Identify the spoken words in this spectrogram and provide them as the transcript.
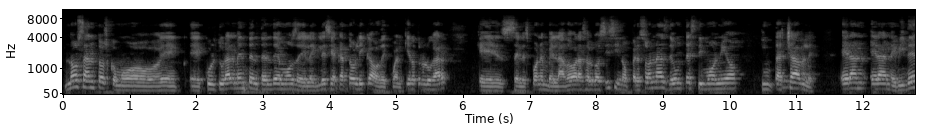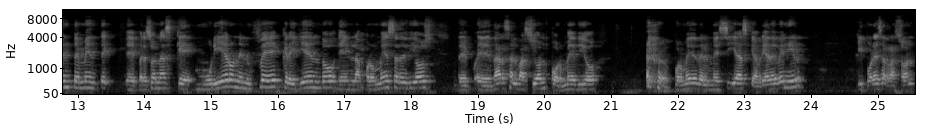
no santos como eh, eh, culturalmente entendemos de la Iglesia Católica o de cualquier otro lugar que se les ponen veladoras o algo así, sino personas de un testimonio intachable. Eran, eran evidentemente eh, personas que murieron en fe creyendo en la promesa de Dios de dar salvación por medio, por medio del Mesías que habría de venir y por esa razón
